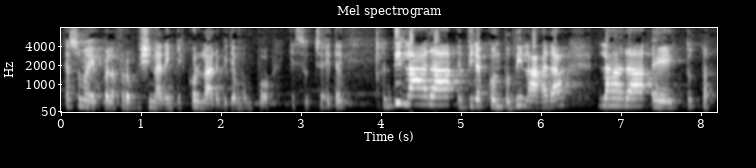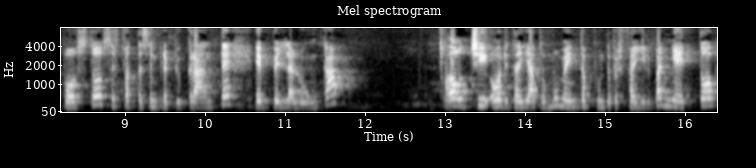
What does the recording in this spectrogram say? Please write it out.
casomai poi la farò avvicinare anche il collare vediamo un po' che succede. Di Lara vi racconto di Lara. Lara è tutta a posto si è fatta sempre più grande è bella lunga oggi ho ritagliato un momento appunto per fargli il bagnetto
